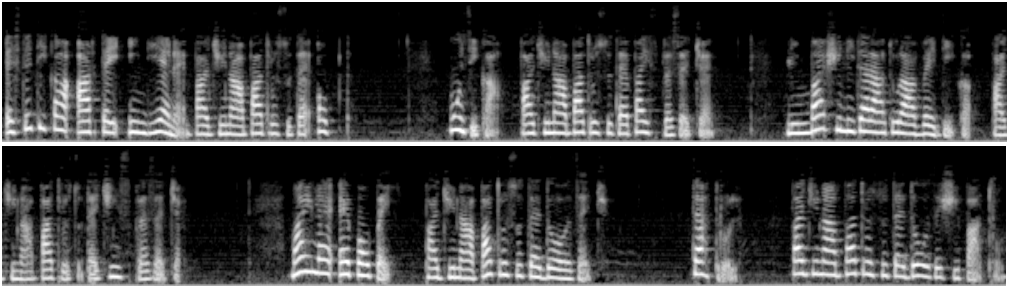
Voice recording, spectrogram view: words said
Estetica artei indiene, pagina 408. Muzica, pagina 414. Limba și literatura vedică, pagina 415. Marile epopei, pagina 420. Teatrul, pagina 424.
